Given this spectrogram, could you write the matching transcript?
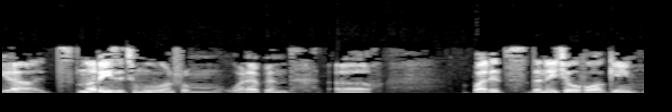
Yeah, it's not easy to move on from what happened, uh, but it's the nature of our game.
